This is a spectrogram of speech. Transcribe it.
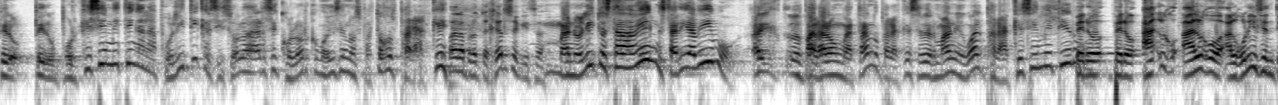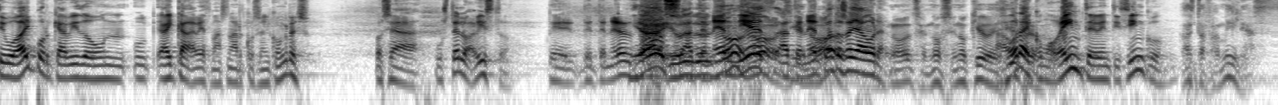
Pero, pero ¿por qué se meten a la política si solo a darse color, como dicen los patojos? ¿Para qué? Para protegerse, quizá. Manolito estaba bien, estaría vivo. lo pararon matando, ¿para qué su hermano igual? ¿Para qué se metieron? Pero, pero algo, algo, algún incentivo hay porque ha habido un, hay cada vez más narcos en el Congreso. O sea, usted lo ha visto. De, tener dos a tener diez, a tener cuántos hay ahora. No, no, no quiero decir. Ahora hay como 20, 25. Hasta familias.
